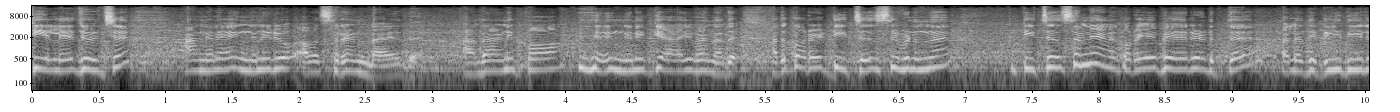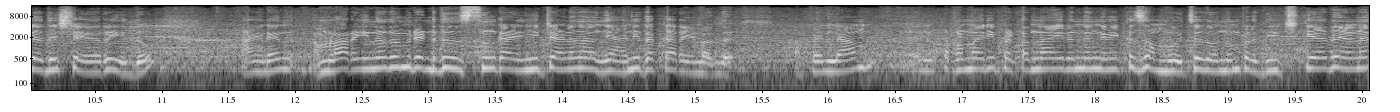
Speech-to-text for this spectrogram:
ചെയ്യല്ലേ ചോദിച്ച് അങ്ങനെ ഇങ്ങനൊരു അവസരം ഉണ്ടായത്. അതാണിപ്പോൾ ഇങ്ങനെയൊക്കെ ആയി വന്നത്. അത് കുറേ ടീച്ചേഴ്സ് ഇവിടുന്ന് ടീച്ചേഴ്സ് തന്നെയാണ് കുറേ പേരെടുത്ത് പല രീതിയിലും അത് ഷെയർ ചെയ്തു. അങ്ങനെ നമ്മൾ അറിയുന്നതും രണ്ട് ദിവസം കഴിഞ്ഞിട്ടാണ് ഞാനിതൊക്കെ അറിയണത്. അപ്പോൾ എല്ലാം പറഞ്ഞമാതിരി പറഞ്ഞ മാതിരി പെട്ടെന്നായിരുന്നു ഇങ്ങനെയൊക്കെ സംഭവിച്ചതൊന്നും പ്രതീക്ഷിക്കാതെയാണ്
